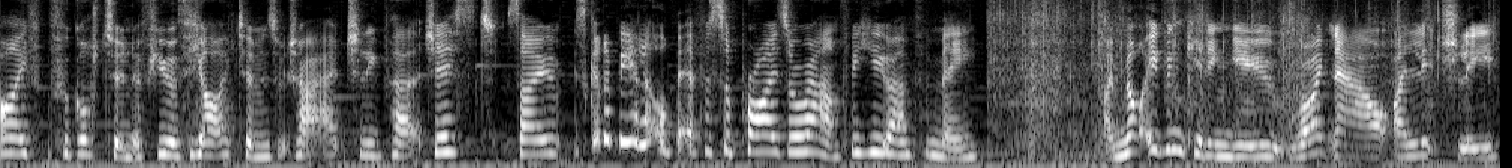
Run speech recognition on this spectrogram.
I've forgotten a few of the items which I actually purchased. So it's to be a little bit of a surprise around for you and for me. I'm not even kidding you, right now I literally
